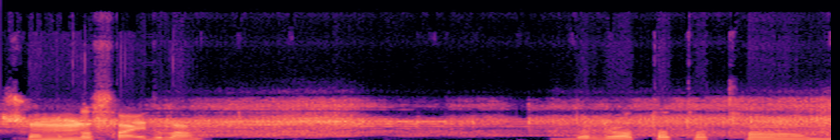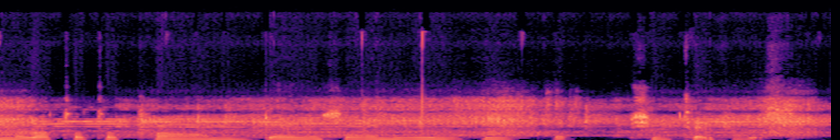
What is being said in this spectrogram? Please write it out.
Sonunda saydı lan. Ratatatam, ratatatam, dönsene. Şimdi telif yiyeceğiz.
